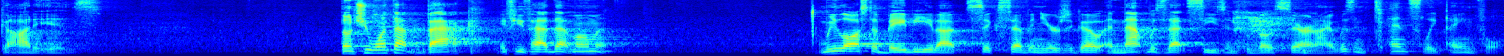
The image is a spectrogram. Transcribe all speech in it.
God is. Don't you want that back if you've had that moment? We lost a baby about six, seven years ago, and that was that season for both Sarah and I. It was intensely painful.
